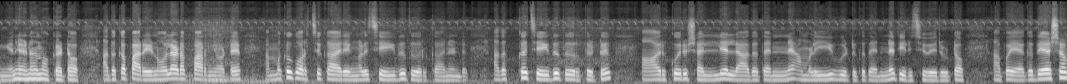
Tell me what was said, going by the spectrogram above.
എങ്ങനെയാണ് നോക്കട്ടോ കേട്ടോ അതൊക്കെ പറയണ പോലെ അവിടെ പറഞ്ഞോട്ടെ. നമുക്ക് കുറച്ച് കാര്യങ്ങൾ ചെയ്ത് തീർക്കാനുണ്ട്. അതൊക്കെ ചെയ്ത് തീർത്തിട്ട് ആർക്കും ഒരു ശല്യമല്ലാതെ തന്നെ നമ്മൾ ഈ വീട്ടിലേക്ക് തന്നെ തിരിച്ചു വരും കേട്ടോ അപ്പോൾ ഏകദേശം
